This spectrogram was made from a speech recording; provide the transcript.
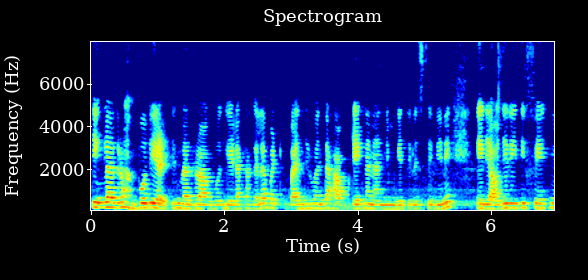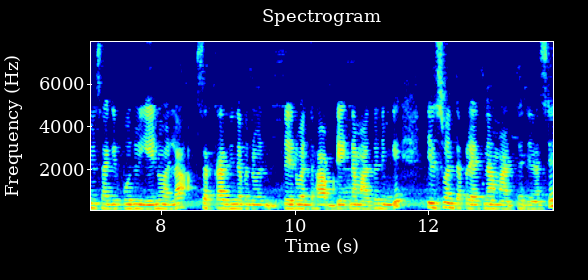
ತಿಂಗಳಾದರೂ ಆಗ್ಬೋದು ಎರಡು ತಿಂಗಳಾದರೂ ಆಗ್ಬೋದು ಹೇಳೋಕ್ಕಾಗಲ್ಲ. ಬಟ್ ಬಂದಿರುವಂತಹ ಅಪ್ಡೇಟ್ನ ನಾನು ನಿಮಗೆ ತಿಳಿಸ್ತಿದ್ದೀನಿ. ಇದು ಯಾವುದೇ ರೀತಿ ಫೇಕ್ ನ್ಯೂಸ್ ಆಗಿರ್ಬೋದು ಏನೂ ಅಲ್ಲ. ಸರ್ಕಾರದಿಂದ ಬರುವಂತ ಇರುವಂತಹ ಅಪ್ಡೇಟ್ನ ಮಾತ್ರ ನಿಮಗೆ ತಿಳಿಸುವಂಥ ಪ್ರಯತ್ನ ಮಾಡ್ತಾ ಇದ್ದೀನಿ ಅಷ್ಟೇ.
